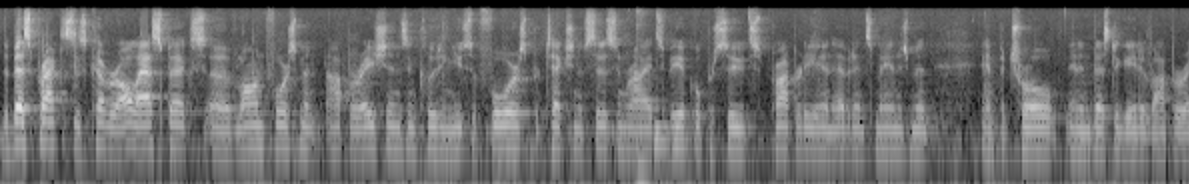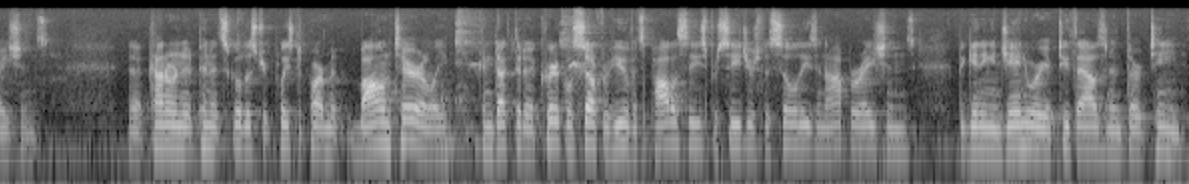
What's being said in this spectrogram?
The best practices cover all aspects of law enforcement operations, including use of force, protection of citizen rights, vehicle pursuits, property and evidence management, and patrol and investigative operations. The Conroe Independent School District Police Department voluntarily conducted a critical self-review of its policies, procedures, facilities, and operations beginning in January of 2013.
